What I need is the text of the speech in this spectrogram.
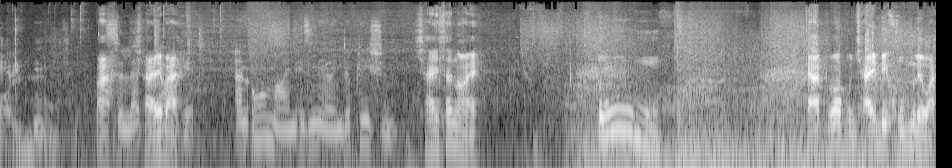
I move. ไป Select ใช้ ไป target. An ore mine is nearing depletion. ใช้ซะหน่อย ตุ้มกลายเป็นว่าผมใช้ไม่คุ้มเลยว่ะ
